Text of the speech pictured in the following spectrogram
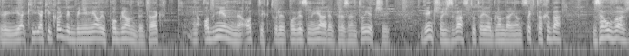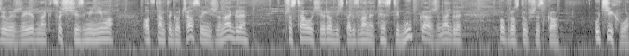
e, jak, jakiekolwiek by nie miały poglądy, tak, odmienne od tych, które powiedzmy ja reprezentuję, czy większość z Was tutaj oglądających, to chyba zauważyły, że jednak coś się zmieniło od tamtego czasu i że nagle przestało się robić tak zwane testy głupka, że nagle po prostu wszystko ucichło.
